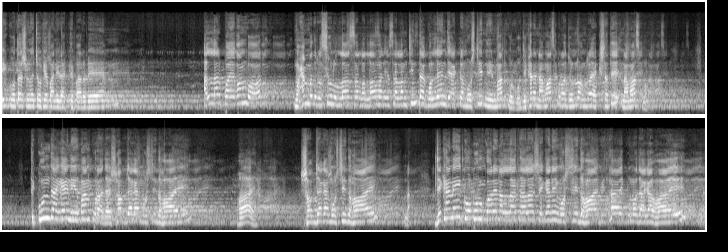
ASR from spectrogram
এই কথা শুনে চোখে পানি রাখতে পারবেন। আল্লাহর পয়গম্বর মোহাম্মদ রসুল্লাহ সাল্লাহ আলী সাল্লাম চিন্তা করলেন যে একটা মসজিদ নির্মাণ করব, যেখানে নামাজ পড়ার জন্য আমরা একসাথে নামাজ পড়ব। কোন জায়গায় নির্মাণ করা যায়? সব জায়গায় মসজিদ হয়। হয়। সব জায়গায় মসজিদ হয়। না। যেখানেই কবুল করেন আল্লাহ তালা সেখানেই মসজিদ হয়, বিথায় কোনো জায়গা হয় না।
